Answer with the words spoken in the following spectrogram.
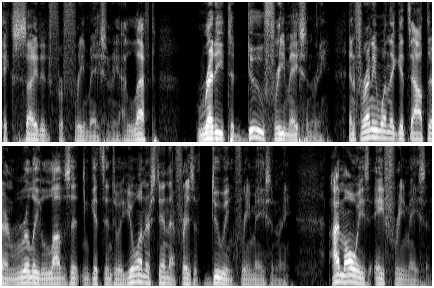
excited for Freemasonry. I left ready to do Freemasonry. And for anyone that gets out there and really loves it and gets into it, you'll understand that phrase of doing Freemasonry. I'm always a Freemason.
